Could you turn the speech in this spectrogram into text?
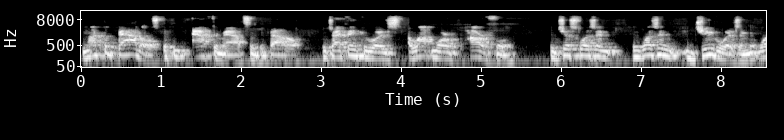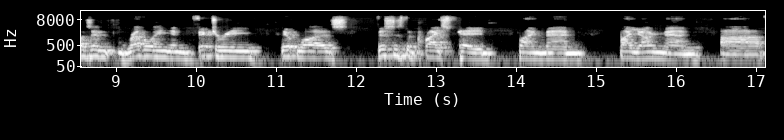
not the battles, but the aftermaths of the battle, which I think was a lot more powerful. It just wasn't. It wasn't jingoism. It wasn't reveling in victory. It was. This is the price paid by men, by young men uh,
